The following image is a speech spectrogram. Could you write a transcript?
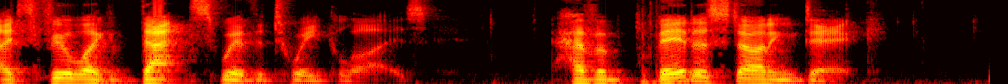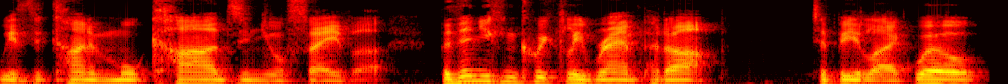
I feel like that's where the tweak lies. Have a better starting deck with the kind of more cards in your favor, but then you can quickly ramp it up to be like, well,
